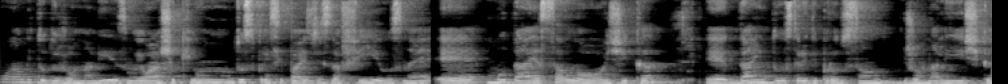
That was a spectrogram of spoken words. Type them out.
No âmbito do jornalismo, eu acho que um dos principais desafios né, é mudar essa lógica é, da indústria de produção jornalística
